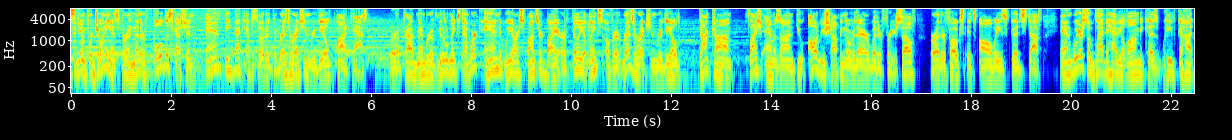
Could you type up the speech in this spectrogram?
Thanks again for joining us for another full discussion fan feedback episode of the Resurrection Revealed podcast. We're a proud member of Noodle Mix Network and we are sponsored by our affiliate links over at resurrectionrevealed.com slash Amazon. Do all of your shopping over there, whether for yourself or other folks. It's always good stuff. And we're so glad to have you along because we've got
